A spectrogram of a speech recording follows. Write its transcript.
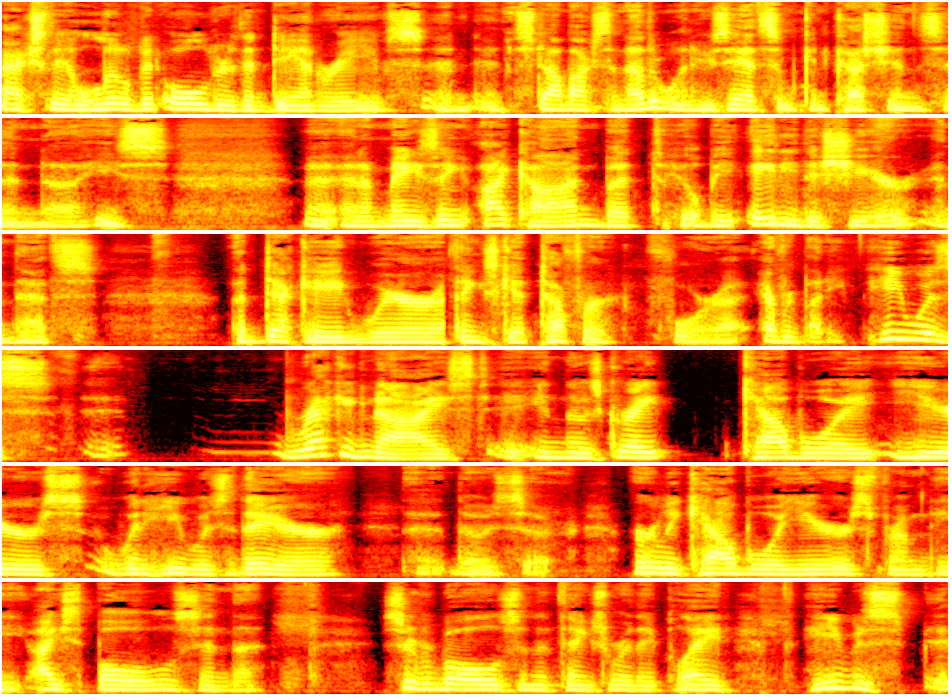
actually a little bit older than Dan Reeves. And, and Staubach's another one who's had some concussions and uh, he's an amazing icon, but he'll be 80 this year. And that's a decade where things get tougher for uh, everybody. He was uh, recognized in those great cowboy years when he was there, uh, those uh, early cowboy years from the ice bowls and the Super Bowls and the things where they played. He was uh,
